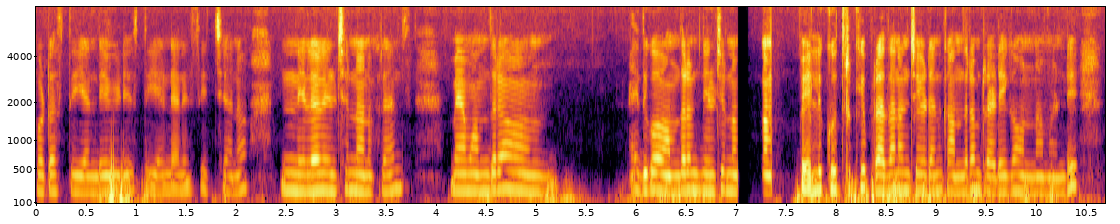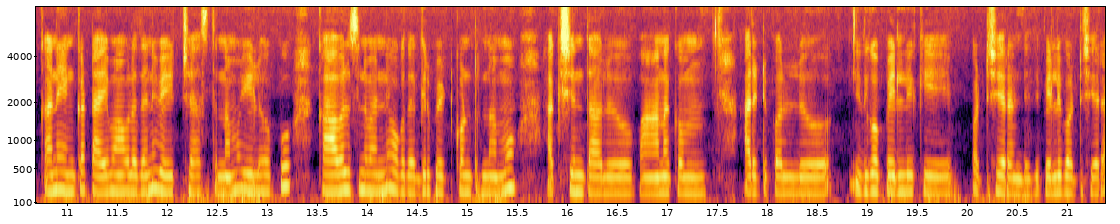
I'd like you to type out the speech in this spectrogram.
ఫొటోస్ తీయండి వీడియోస్ తీయండి అనేసి ఇచ్చాను. నేను ఇలా నిల్చున్నాను ఫ్రెండ్స్. మేమందరం ఇదిగో అందరం నిల్చున్నాం. పెళ్ళి కూతురికి ప్రదానం చేయడానికి అందరం రెడీగా ఉన్నామండి. కానీ ఇంకా టైం అవ్వలేదని వెయిట్ చేస్తున్నాము. ఈలోపు కావలసినవన్నీ ఒక దగ్గర పెట్టుకుంటున్నాము. అక్షింతాలు పానకం అరటిపళ్ళు ఇదిగో పెళ్ళికి పట్టుచీర అండి ఇది. పెళ్ళి పట్టు చీర.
